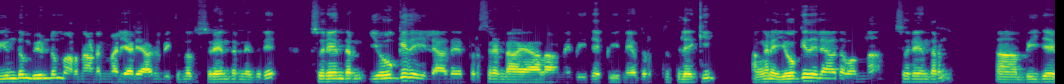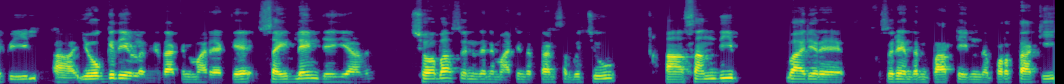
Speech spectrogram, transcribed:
വീണ്ടും വീണ്ടും മറുനാടൻ മലയാളി ആരോപിക്കുന്നത് സുരേന്ദ്രനെതിരെ സുരേന്ദ്രൻ യോഗ്യതയില്ലാതെ പ്രസിഡന്റ് ആയ ആളാണ് ബി ജെ പി നേതൃത്വത്തിലേക്ക്. അങ്ങനെ യോഗ്യതയില്ലാതെ വന്ന സുരേന്ദ്രൻ ബി ജെ പിയിൽ യോഗ്യതയുള്ള നേതാക്കന്മാരെയൊക്കെ സൈഡ് ലൈൻ ചെയ്യുകയാണ്. ശോഭാ സുരേന്ദ്രനെ മാറ്റി നിർത്താൻ ശ്രമിച്ചു. സന്ദീപ് വാര്യരെ സുരേന്ദ്രൻ പാർട്ടിയിൽ നിന്ന് പുറത്താക്കി.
